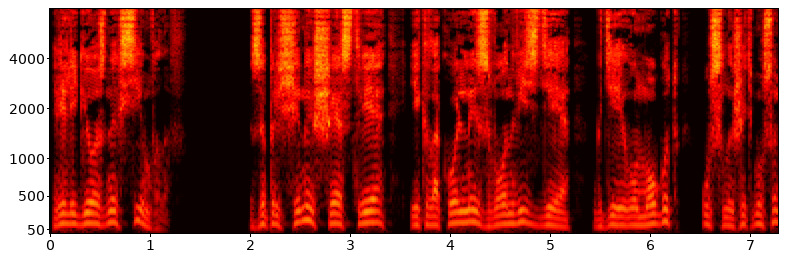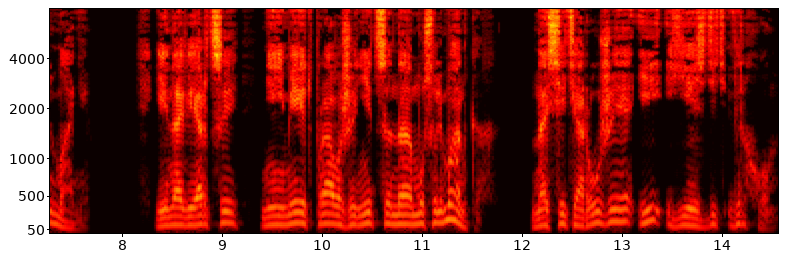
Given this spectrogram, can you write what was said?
религиозных символов. Запрещены шествия и колокольный звон везде, где его могут услышать мусульмане. Иноверцы не имеют права жениться на мусульманках, носить оружие и ездить верхом.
